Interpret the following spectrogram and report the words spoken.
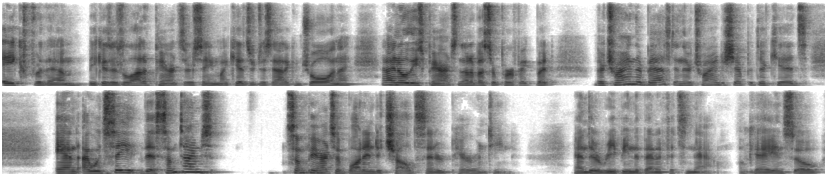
ache for them because there's a lot of parents that are saying my kids are just out of control. And I and I know these parents, none of us are perfect, but they're trying their best and they're trying to shepherd their kids. And I would say this sometimes some parents have bought into child-centered parenting and they're reaping the benefits now. Okay. And so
